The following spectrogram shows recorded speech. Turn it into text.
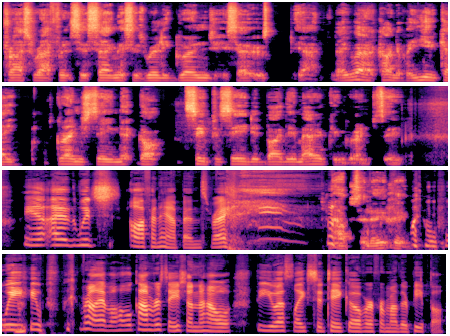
press references saying this is really grungy. So it was, yeah, they were kind of a UK grunge scene that got superseded by the American grunge scene. Yeah, I, which often happens, right? Absolutely. we, we could probably have a whole conversation on how the U.S. likes to take over from other people.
